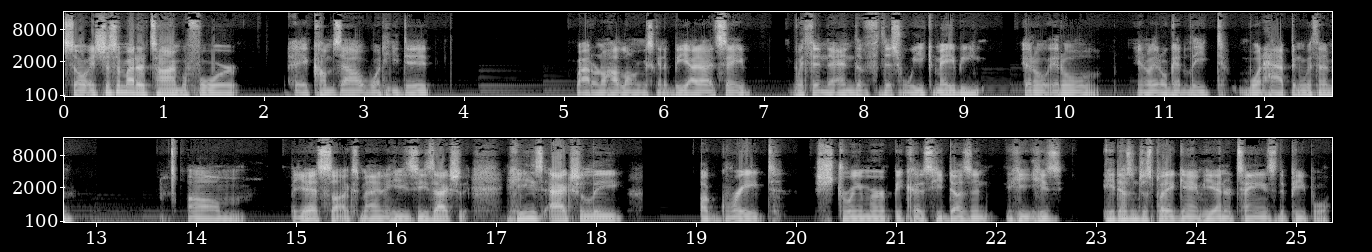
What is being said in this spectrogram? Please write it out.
So it's just a matter of time before it comes out what he did. I don't know how long it's gonna be. I, I'd say within the end of this week, maybe it'll it'll you know it'll get leaked what happened with him. Um, but yeah, it sucks, man. He's he's actually he's actually a great streamer because he doesn't he he's he doesn't just play a game. He entertains the people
